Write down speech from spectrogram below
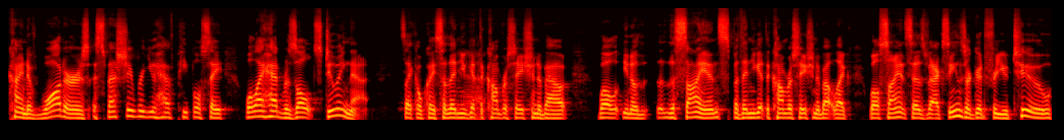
kind of waters, especially where you have people say, "Well, I had results doing that." It's like okay, so then you yeah. get the conversation about well, you know, the, the, science, but then you get the conversation about like, well, science says vaccines are good for you too.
